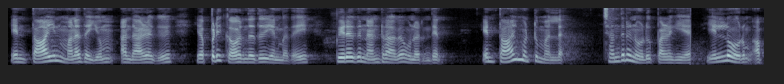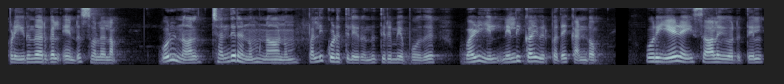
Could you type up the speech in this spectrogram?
என் தாயின் மனதையும் அந்த அழகு எப்படி கவர்ந்தது என்பதை பிறகு நன்றாக உணர்ந்தேன். என் தாய் மட்டுமல்ல சந்திரனோடு பழகிய எல்லோரும் அப்படி இருந்தார்கள் என்று சொல்லலாம். ஒரு நாள் சந்திரனும் நானும் பள்ளிக்கூடத்திலிருந்து திரும்பிய போது வழியில் நெல்லிக்காய் விற்பதை கண்டோம். ஒரு ஏழை சாலையோரத்தில்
